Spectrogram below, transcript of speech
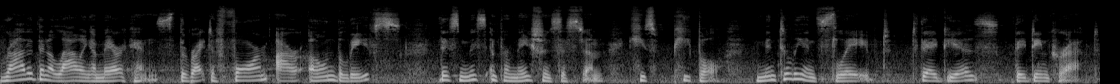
Rather than allowing Americans the right to form our own beliefs, this misinformation system keeps people mentally enslaved to the ideas they deem correct.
